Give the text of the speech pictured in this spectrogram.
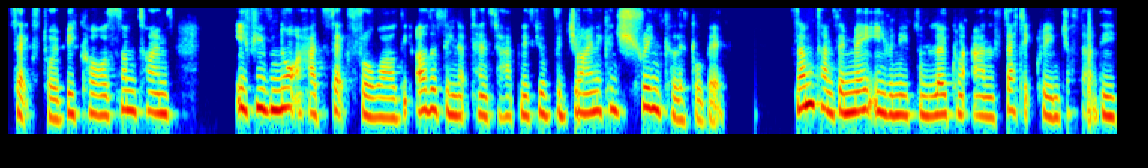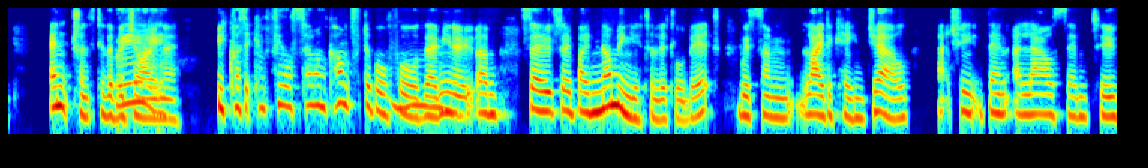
sex toy, because sometimes if you've not had sex for a while, the other thing that tends to happen is your vagina can shrink a little bit. Sometimes they may even need some local anesthetic cream just at the entrance to the really? vagina because it can feel so uncomfortable for mm. them you know um, so so by numbing it a little bit with some lidocaine gel actually then allows them to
